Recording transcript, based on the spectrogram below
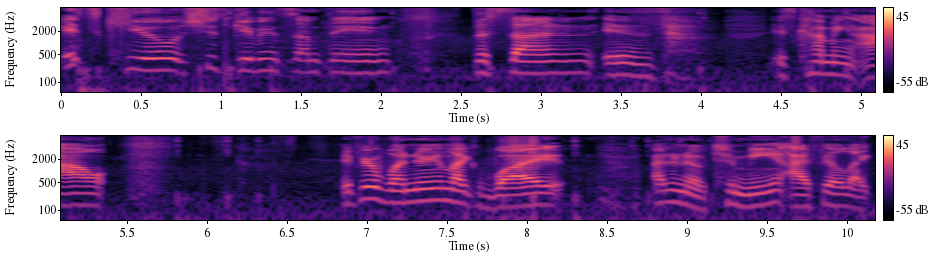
It's cute. She's giving something. The sun is is coming out. If you're wondering like why I don't know, to me I feel like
